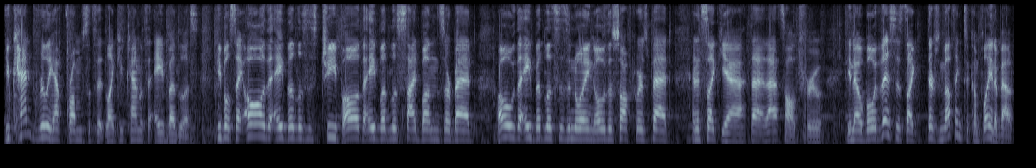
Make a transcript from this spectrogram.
you can't really have problems with it like you can with the A bedless. People say, oh, the A bedless is cheap. Oh, the A bedless side buttons are bad. Oh, the A bedless is annoying. Oh, the software is bad. And it's like, yeah, that, that's all true. You know, but with this, it's like, there's nothing to complain about.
